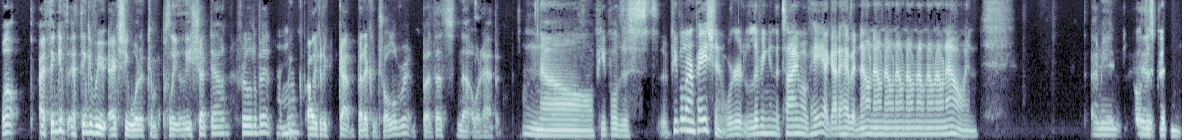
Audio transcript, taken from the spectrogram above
well, I think if I think if we actually would have completely shut down for a little bit, we Mhm. probably could have got better control over it. But that's not what happened. No, people just people are impatient. We're living in the time of hey, I got to have it now, now, now, now, now, now, now, now, now, and I mean, people it- just couldn't.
